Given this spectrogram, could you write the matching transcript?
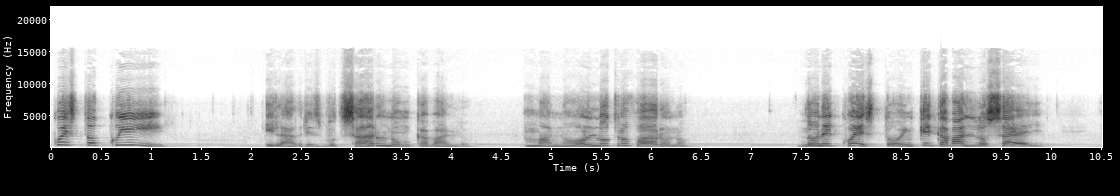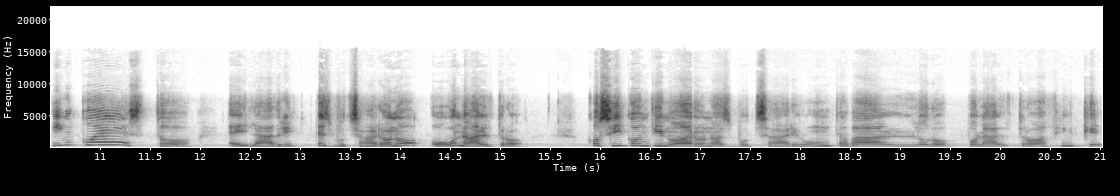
Questo qui. I ladri sbuzzarono un cavallo, ma non lo trovarono. Non è questo, in che cavallo sei? In questo. E i ladri ne sbuzzarono un altro. Così continuarono a sbuzzare un cavallo dopo l'altro affinché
